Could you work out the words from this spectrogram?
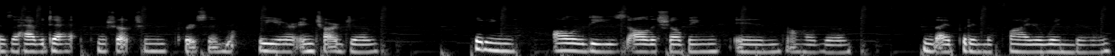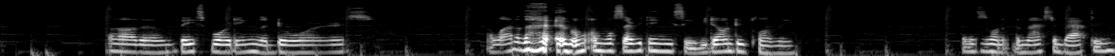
As a habitat construction person, we are in charge of putting all of these, all the shelving in, all the, I put in the fire window, uh, the baseboarding, the doors, a lot of the, almost everything you see. We don't do plumbing. This is one of the master bathroom.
